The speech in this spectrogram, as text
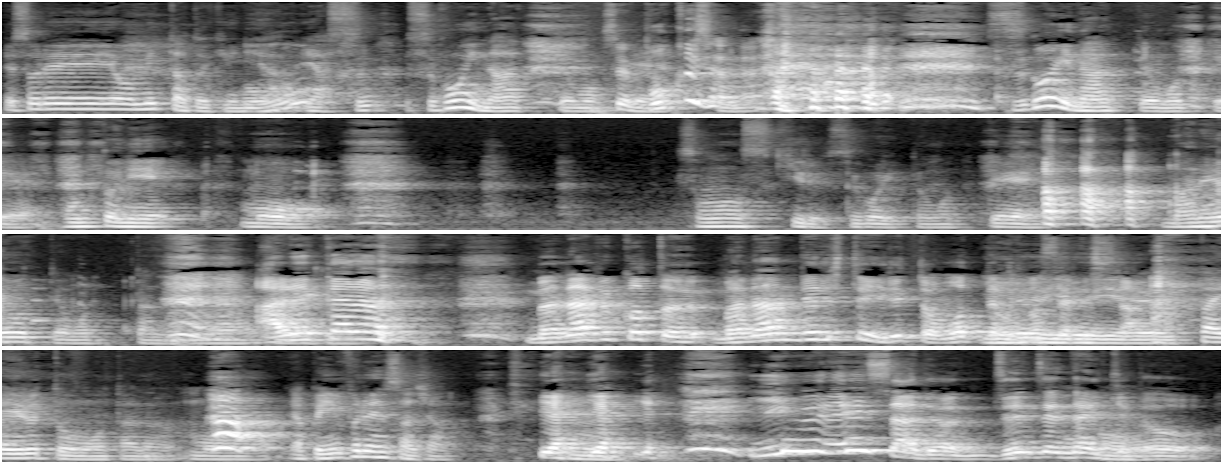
でそれを見た時にいやおいやすすごいなって思って。それ僕じゃない？すごいなって思って本当にもうそのスキルすごいって思って 真似ようって思ったんだよね。あれから学ぶこと学んでる人いると思ってもいまいるいせんでした？るいるいっぱいいると思うただ。もうやっぱインフルエンサーじゃん。いやいやいや、インフルエンサーでは全然ないけど、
